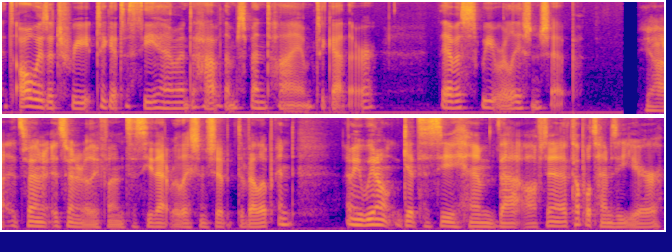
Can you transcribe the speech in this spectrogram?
it's always a treat to get to see him and to have them spend time together. They have a sweet relationship. Yeah, it's been it's been really fun to see that relationship develop. And I mean, we don't get to see him that often, a couple times a year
